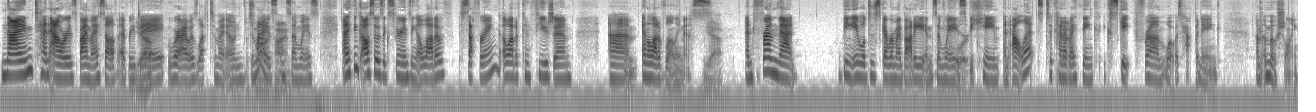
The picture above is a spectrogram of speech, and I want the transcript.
nine, ten hours by myself every day Yep. where I was left to my own That's a lot of demise in some ways. And I think also was experiencing a lot of suffering, a lot of confusion, um, and a lot of loneliness. Yeah. And from that, being able to discover my body in some ways became an outlet to kind of, I think, escape from what was happening um, emotionally.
